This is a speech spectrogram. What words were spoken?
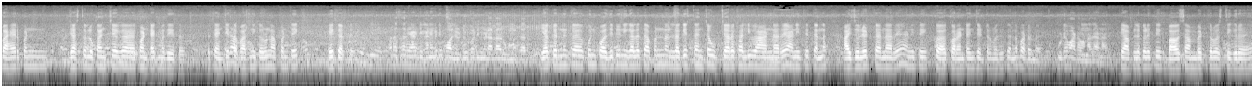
बाहेर पण जास्त लोकांच्या कॉन्टॅक्टमध्ये येतात. तर त्यांची तपासणी करून आपण ते हे करतो सर या ठिकाणी पॉझिटिव्ह कधी मिळाला रुग्ण तर? याकडनं क- कोणी पॉझिटिव्ह निघालं तर आपण लगेच त्यांच्या उपचाराखाली आणणार आहे आणि ते त्यांना आयसोलेट करणार आहे आणि ते क्वारंटाईन सेंटरमध्ये त्यांना पाठवणार आहे. कुठे पाठवण्यात येणार ते आपल्याकडे ते बाबासाहेब आंबेडकर वसतिगृह आहे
